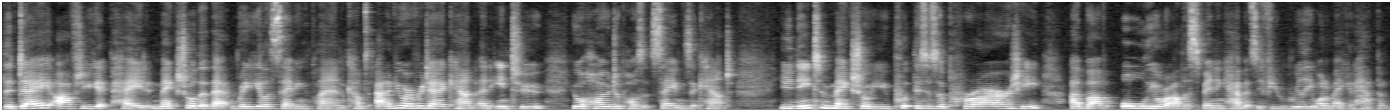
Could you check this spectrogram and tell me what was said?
the day after you get paid, make sure that that regular saving plan comes out of your everyday account and into your home deposit savings account. You need to make sure you put this as a priority above all your other spending habits if you really want to make it happen.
